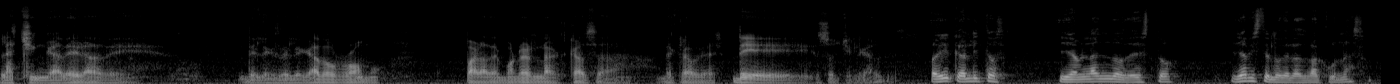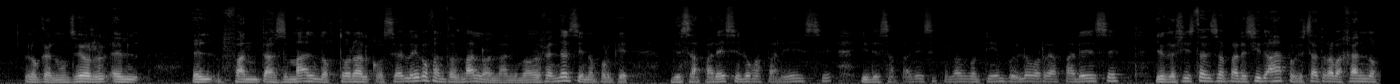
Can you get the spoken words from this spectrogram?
la chingadera de, del exdelegado Romo para demoler la casa de Claudia, de Xochitl. Oye, Carlitos, y hablando de esto, ¿ya viste lo de las vacunas? Lo que anunció el, el fantasmal doctor Alcocer. Le digo fantasmal no en ánimo de defender, sino porque desaparece y luego aparece y desaparece por largo tiempo y luego reaparece. Y el que sí está desaparecido, ah, porque está trabajando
